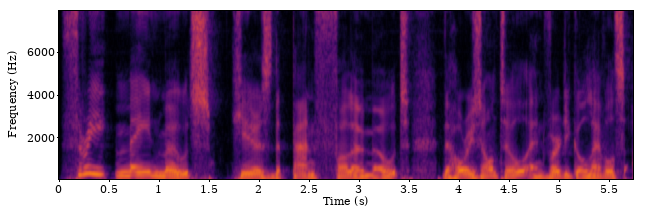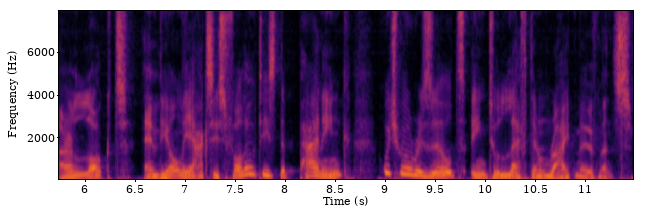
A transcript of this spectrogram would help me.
Three main modes. Here's the pan follow mode. The horizontal and vertical levels are locked, and the only axis followed is the panning, which will result into left and right movements.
